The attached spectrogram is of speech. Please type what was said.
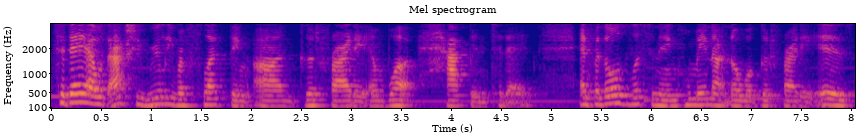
today I was actually really reflecting on Good Friday and what happened today. And for those listening who may not know what Good Friday is,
